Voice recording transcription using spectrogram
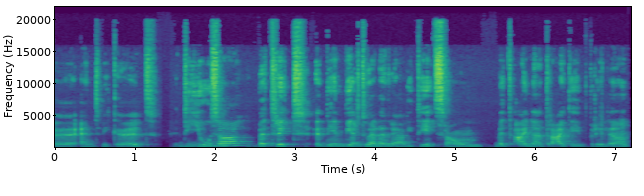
äh, entwickelt. Die User betritt den virtuellen Realitätsraum mit einer 3D-Brille,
